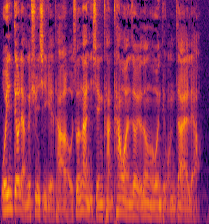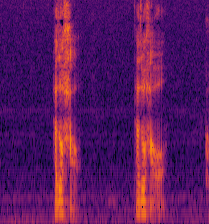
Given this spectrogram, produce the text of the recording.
我已经丢两个讯息给他了，我说那你先看看完之后有任何问题我们再来聊。他说好，他说好哦，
